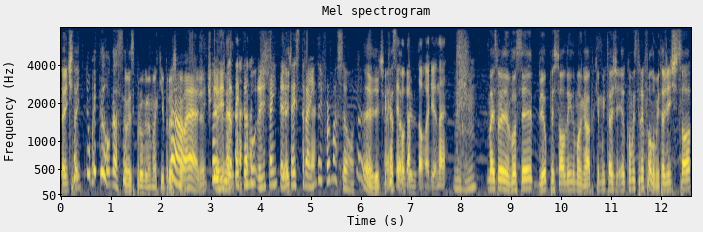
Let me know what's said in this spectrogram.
a gente tá em uma interrogação esse programa aqui, praticamente. Não, é, a né? gente, a gente tá tentando, a gente tá, a gente tá extraindo a informação aqui. É, a gente é quer saber. né? Uhum. Mas, por exemplo, você vê o pessoal lendo mangá, porque muita gente, como o estranho falou, muita gente só.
